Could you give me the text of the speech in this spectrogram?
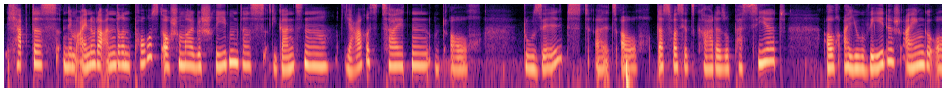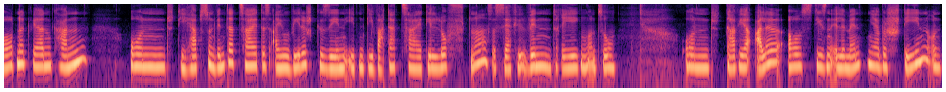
ich habe das in dem einen oder anderen Post auch schon mal geschrieben, dass die ganzen Jahreszeiten und auch du selbst, als auch das, was jetzt gerade so passiert, auch ayurvedisch eingeordnet werden kann und die Herbst- und Winterzeit ist ayurvedisch gesehen eben die Watterzeit, die Luft. Ne? Es ist sehr viel Wind, Regen und so. Und da wir alle aus diesen Elementen ja bestehen und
